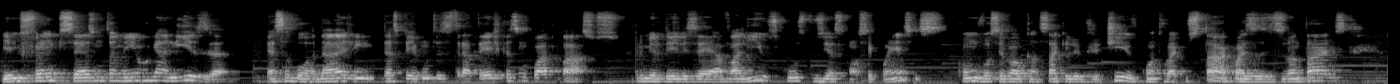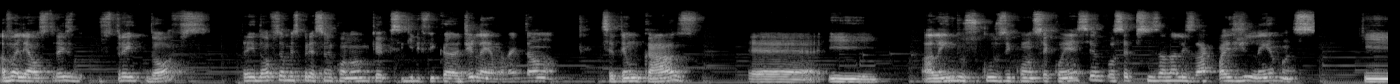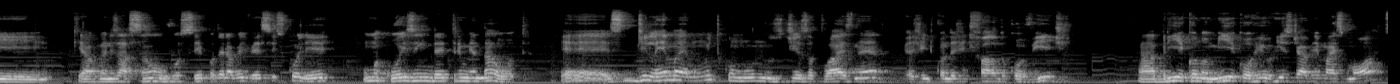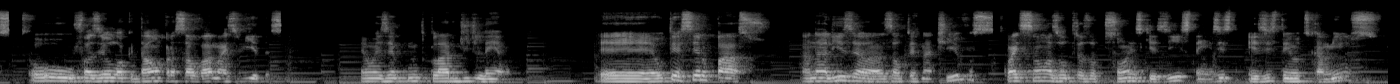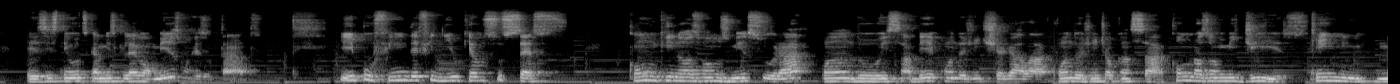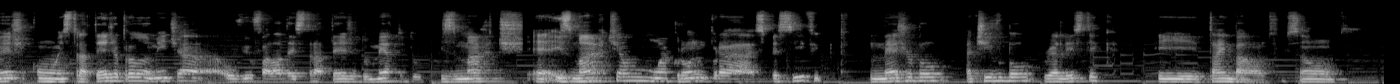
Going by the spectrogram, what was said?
E aí Frank Sesson também organiza essa abordagem das perguntas estratégicas em quatro passos. O primeiro deles é avalie os custos e as consequências, como você vai alcançar aquele objetivo, quanto vai custar, quais as desvantagens. Avaliar os, os trade-offs. Trade-offs é uma expressão econômica que significa dilema, né? Então, você tem um caso é, e além dos custos e consequências, você precisa analisar quais dilemas que, que a organização ou você poderá viver se escolher uma coisa em detrimento da outra. É, esse dilema é muito comum nos dias atuais, né? A gente, quando a gente fala do Covid, abrir a economia, correr o risco de haver mais mortes ou fazer o lockdown para salvar mais vidas. É um exemplo muito claro de dilema. É, o terceiro passo, analise as alternativas, quais são as outras opções que existem, Exist, existem outros caminhos, existem outros caminhos que levam ao mesmo resultado. E por fim, definir o que é o sucesso. Como que nós vamos mensurar quando e saber quando a gente chegar lá, quando a gente alcançar, como nós vamos medir isso? Quem mexe com estratégia provavelmente já ouviu falar da estratégia do método SMART. É, SMART é um acrônimo para Specific, measurable, achievable, realistic e time bound. São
